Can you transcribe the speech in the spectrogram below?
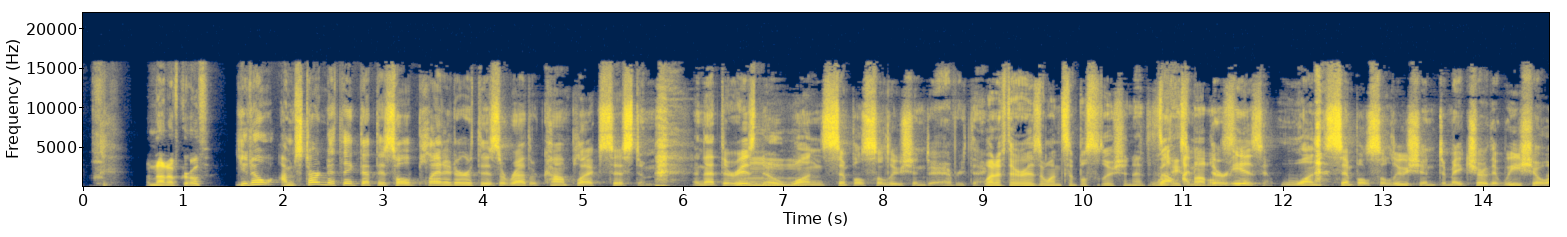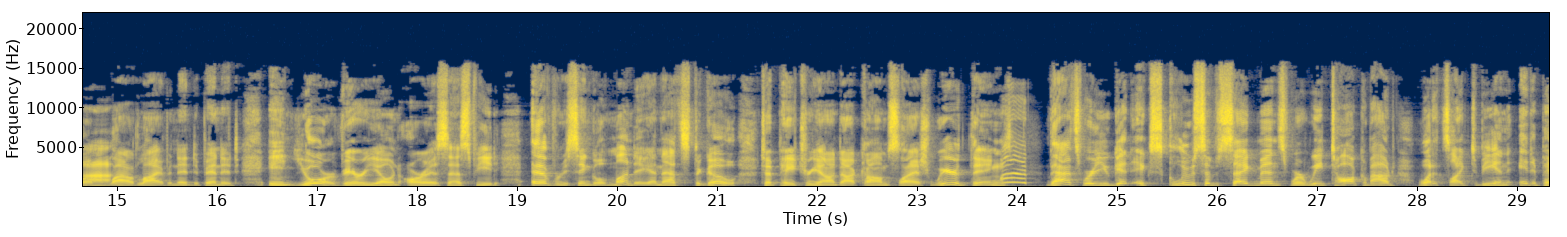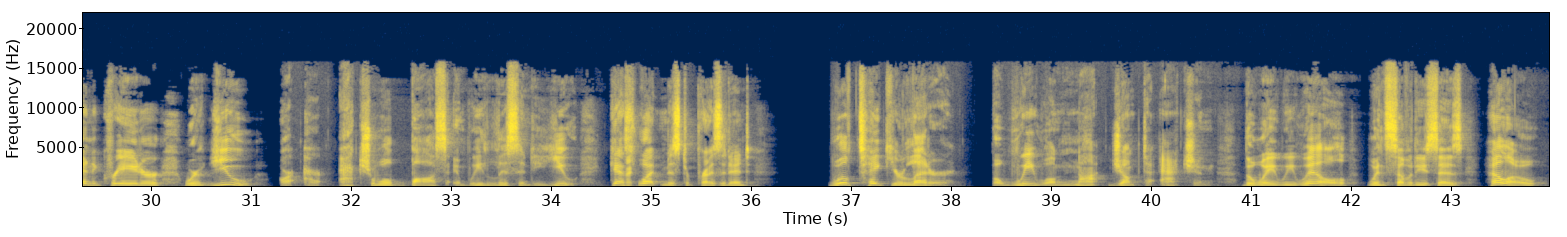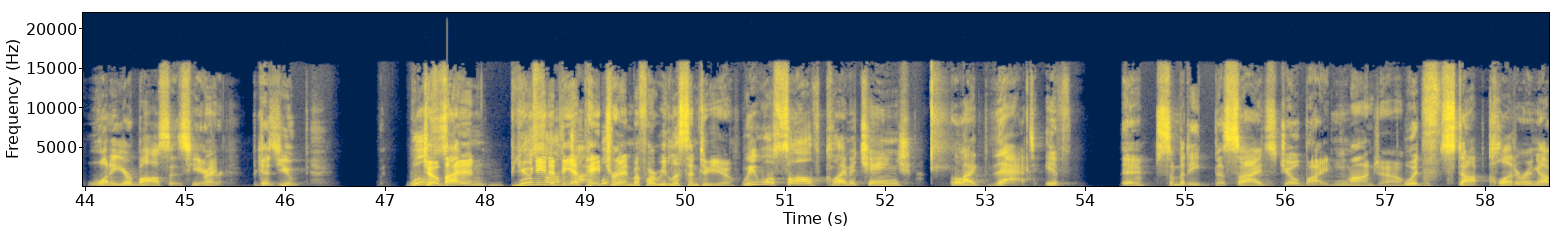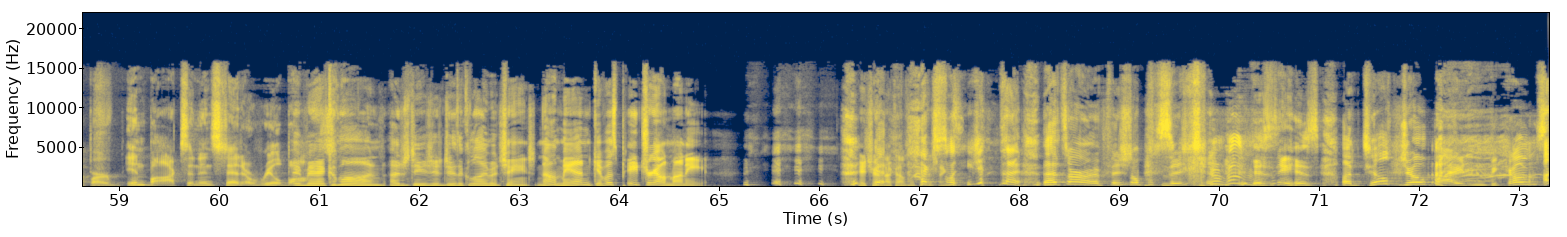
not enough growth you know, I'm starting to think that this whole planet Earth is a rather complex system and that there is no hmm. one simple solution to everything. What if there is one simple solution at well, space I mean, bubbles? there is one simple solution to make sure that we show up ah. loud, live, and independent in your very own RSS feed every single Monday, and that's to go to patreon.com slash weird things. What? That's where you get exclusive segments where we talk about what it's like to be an independent creator, where you are our actual boss and we listen to you. Guess right. what, Mr. President? We'll take your letter, but we will not jump to action the way we will when somebody says, Hello, one of your bosses here. Right. Because you. We'll Joe Biden, you we'll need to be a patron we'll, before we listen to you. We will solve climate change like that if uh, somebody besides Joe Biden come on, Joe. would stop cluttering up our inbox and instead a real boss. Hey, man, come on. I just need you to do the climate change. No, man, give us Patreon money. Patreon.com. Actually, that, that's our official position is, is until Joe Biden becomes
